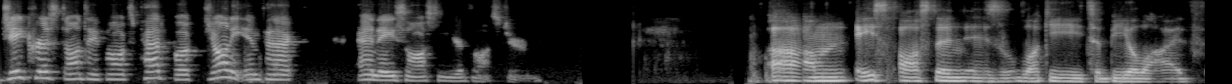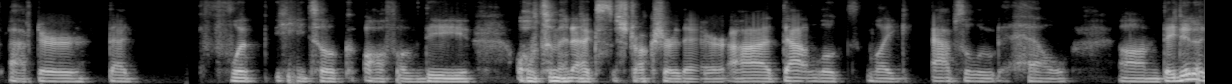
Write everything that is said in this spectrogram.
Jake Crist, Dante Fox, Pat Buck, Johnny Impact, and Ace Austin. Your thoughts, Jeremy? Um, Ace Austin is lucky to be alive after that flip he took off of the Ultimate X structure there. Uh, that looked like absolute hell. Um, they did a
